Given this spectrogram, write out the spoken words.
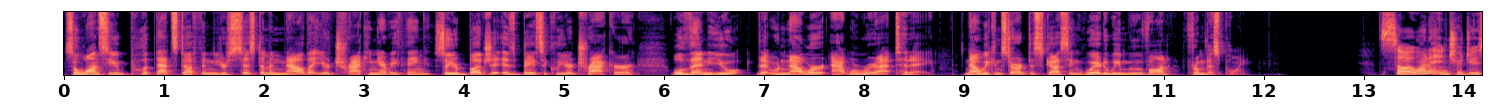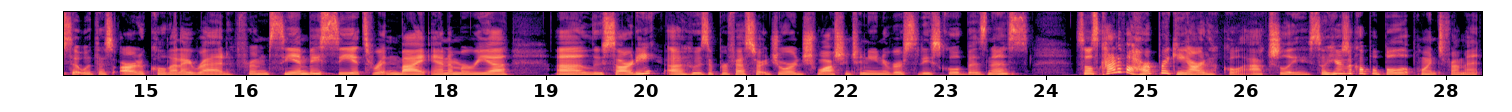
So once you put that stuff in your system and now that you're tracking everything, so your budget is basically your tracker, well then you that now we're at where we're at today. Now we can start discussing where do we move on from this point. So I want to introduce it with this article that I read from CNBC. It's written by Annamaria uh, Lusardi, uh, who's a professor at George Washington University School of Business. So it's kind of a heartbreaking article, actually. So here's a couple bullet points from it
